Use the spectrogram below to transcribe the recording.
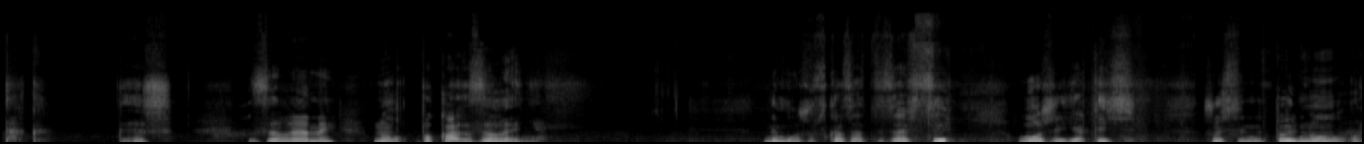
так. Теж зелений. Ну, поки зелені. Не можу сказати за всі. Може, якийсь щось і не той, ну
